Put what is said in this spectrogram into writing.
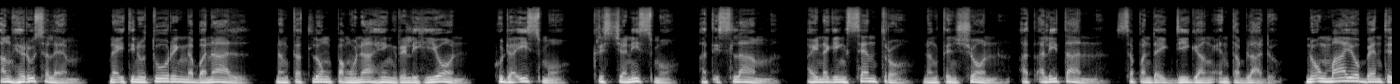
Ang Jerusalem na itinuturing na banal ng tatlong pangunahing relihiyon, Hudaismo, Kristyanismo at Islam ay naging sentro ng tensyon at alitan sa pandaigdigang entablado. Noong Mayo 22,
